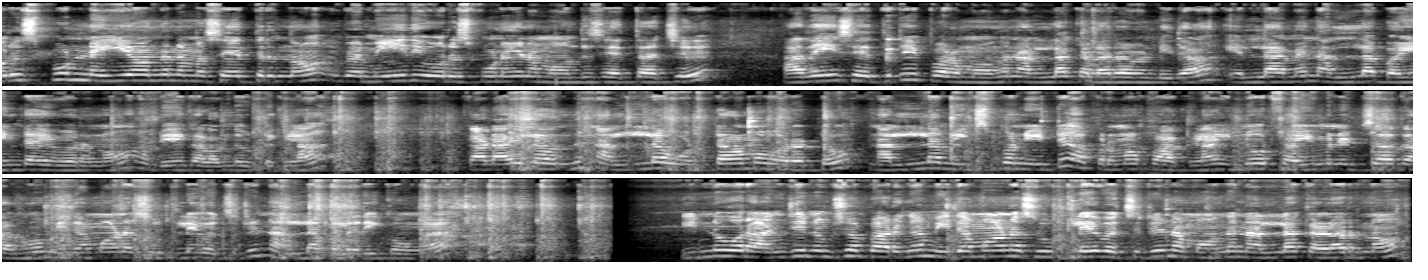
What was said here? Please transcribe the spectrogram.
ஒரு ஸ்பூன் நெய்யை வந்து நம்ம சேர்த்துருந்தோம். இப்போ மீதி ஒரு ஸ்பூனையும் நம்ம வந்து சேர்த்தாச்சு. அதையும் சேர்த்துட்டு இப்போ நம்ம வந்து நல்லா கிளற வேண்டியதான் எல்லாமே நல்லா பைண்டாகி வரணும். அப்படியே கலந்து விட்டுக்கலாம். கடாயில் வந்து நல்லா ஒட்டாமல் வரட்டும். நல்லா மிக்ஸ் பண்ணிவிட்டு அப்புறமா பார்க்கலாம். இன்னொரு ஃபைவ் மினிட்ஸாக ஆகும் மிதமான சூட்லேயே வச்சுட்டு நல்லா கிளறிக்கோங்க. இன்னும் ஒரு அஞ்சு நிமிஷம் பாருங்கள் மிதமான சூட்லேயே வச்சுட்டு நம்ம வந்து நல்லா கிளறணும்.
